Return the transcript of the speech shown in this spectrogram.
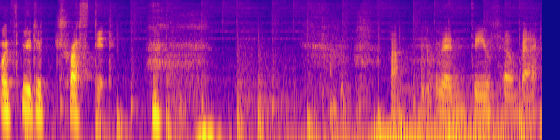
Wants me to trust it. ah, and then Dave fell back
